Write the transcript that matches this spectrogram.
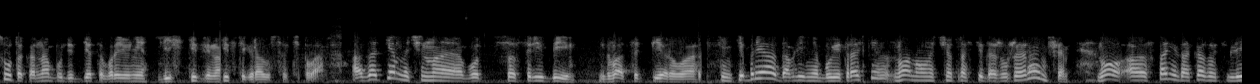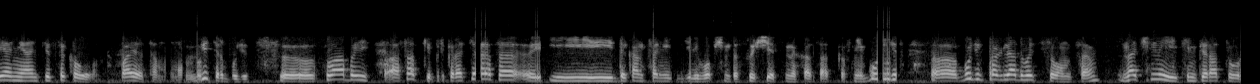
суток, она будет где-то в районе 10-12 градусов тепла. А затем, начиная вот со среды 21 сентября, давление будет расти, но оно начнет расти даже уже раньше, но а, станет оказывать влияние антициклон. Поэтому ветер будет э, слабый, осадки прекратятся, и до конца недели, в общем-то, существенных осадков не будет. Э, будет проглядывать солнце. Ночные температуры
